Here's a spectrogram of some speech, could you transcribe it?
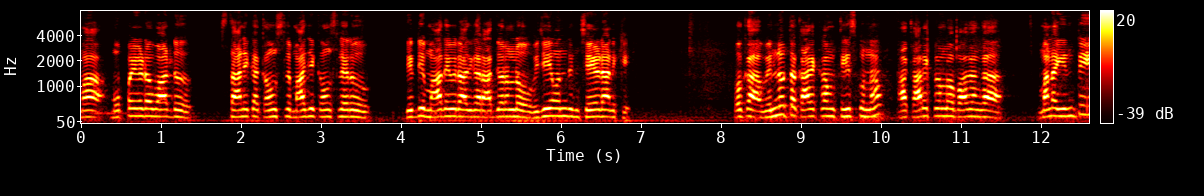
మా ముప్పై వార్డు స్థానిక కౌన్సిలర్ మాజీ కౌన్సిలరు దిడ్డి మాధవిరాజు గారి ఆధ్వర్యంలో విజయవంతం చేయడానికి ఒక వినూత్న కార్యక్రమం తీసుకున్నాం. ఆ కార్యక్రమంలో భాగంగా మన ఇంటి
